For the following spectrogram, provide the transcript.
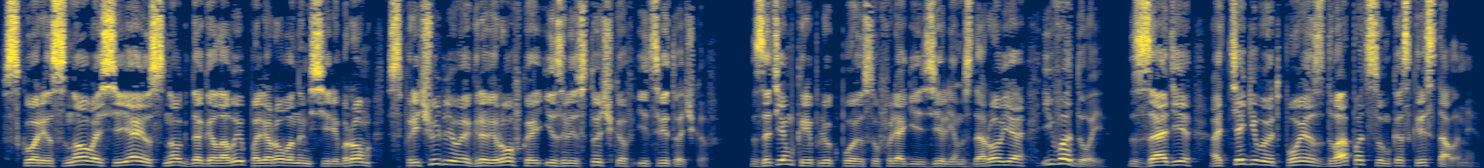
Вскоре снова сияю с ног до головы полированным серебром с причудливой гравировкой из листочков и цветочков. Затем креплю к поясу фляги с зельем здоровья и водой. Сзади оттягивают пояс два подсумка с кристаллами.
